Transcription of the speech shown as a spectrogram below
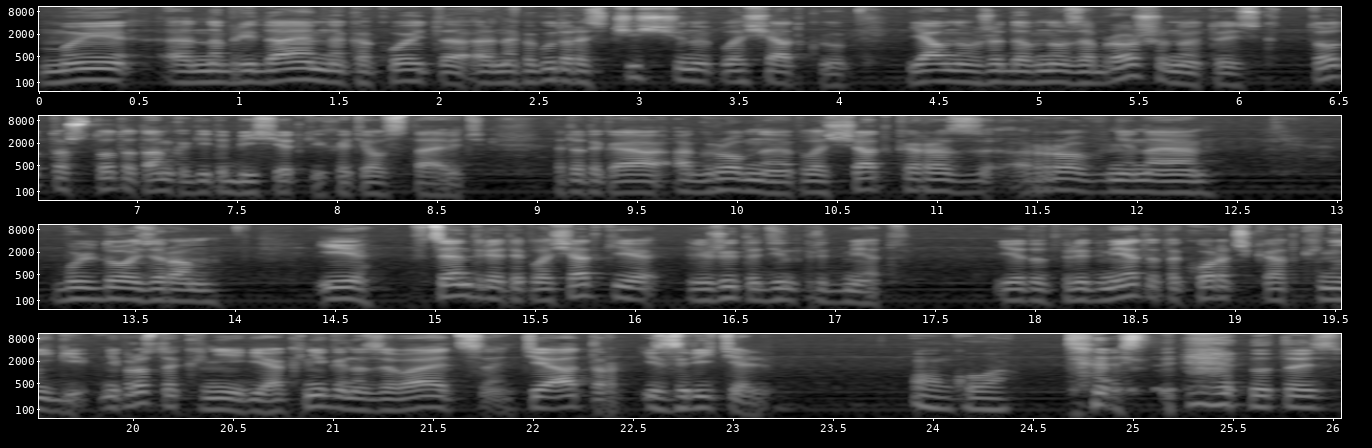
мы э, набредаем на, какой-то, э, на какую-то расчищенную площадку, явно уже давно заброшенную, то есть кто-то что-то там, какие-то беседки хотел ставить. Это такая огромная площадка, разровненная бульдозером, и в центре этой площадки лежит один предмет – и этот предмет – это корочка от книги. Не просто книги, а книга называется «Театр и зритель». Ого. Ну, то есть,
